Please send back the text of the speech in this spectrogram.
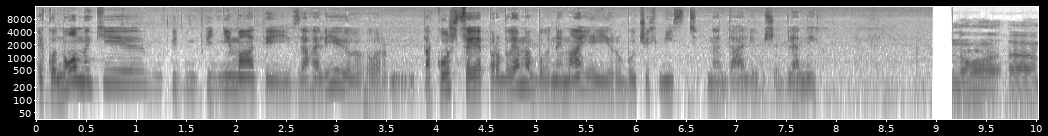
економіки під- піднімати. І взагалі також це проблема, бо немає і робочих місць надалі вже для них. Ну, е,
